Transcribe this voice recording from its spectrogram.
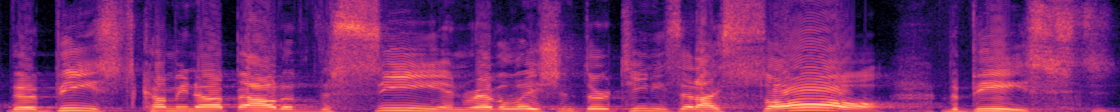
the beast coming up out of the sea in Revelation 13. He said, I saw the beast.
